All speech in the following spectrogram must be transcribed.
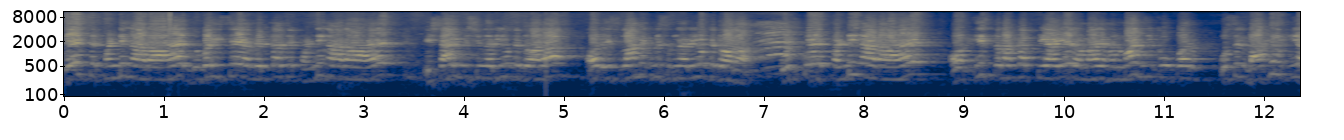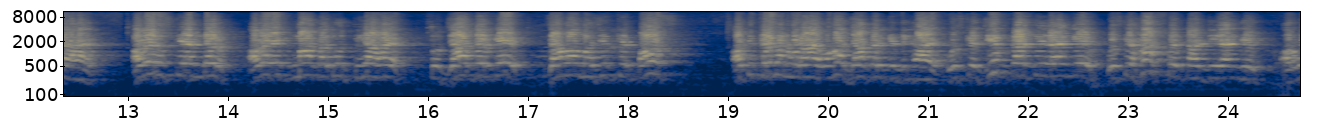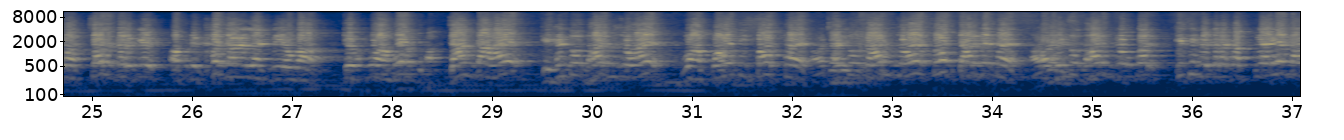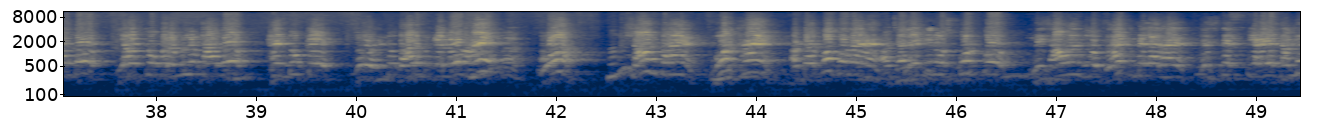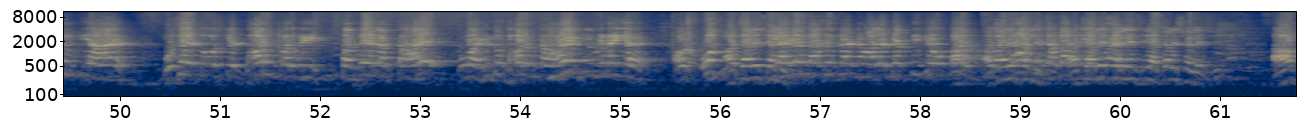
विदेश से फंडिंग आ रहा है, दुबई से, अमेरिका से फंडिंग आ रहा है, ईसाई मिशनरियों के द्वारा और इस्लामिक मिशनरियों के द्वारा उसको फंडिंग आ रहा है और इस तरह का पीआईएल हमारे हनुमान जी के ऊपर उसने दाखिल किया है। अगर उसके अंदर, अगर एक माँ का दूध पिया है तो जा करके जामा मस्जिद के पास अतिक्रमण हो रहा है, वहाँ जाकर के दिखाए। उसके जीप काट दिए जाएँगे, उसके हाथ पैर काट दिए जाएँगे और वह चल करके अपने घर जाने लायक नहीं होगा। क्योंकि वह जानता है कि हिंदू धर्म जो है वह बहुत ही सॉफ्ट है। हिंदू धर्म जो है सॉफ्ट टारगेट है। और हिंदू धर्म के ऊपर किसी भी तरह का पीआईएल डाल दो या उसके ऊपर उंगली उठा दो हिंदू के जो हिंदू धर्म के लोग हैं वो शांत हैं मूर्ख हैं और डरपोक हो गए हैं। जी। लेकिन उस मूर्ख को निझावन जो ब्लैक ब्लैकमेलर है जिसने पीआईएल दाखिल किया है मुझे तो उसके धर्म पर भी संदेह लगता है कि वह हिंदू धर्म का है कि है आचार्य शैलेश। करने वाले व्यक्ति के ऊपर आचार्य। शैलेश जी आचार्य शैलेश जी आप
